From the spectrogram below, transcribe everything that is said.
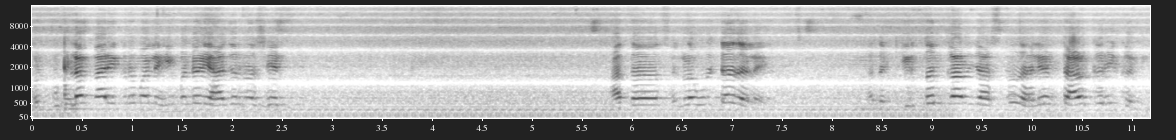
पण कुठल्या कार्यक्रमाला ही मंडळी हजर नसेल? आता सगळा उलटा झालाय. आता कीर्तनकार जास्त झाले आणि टाळकरी कमी.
